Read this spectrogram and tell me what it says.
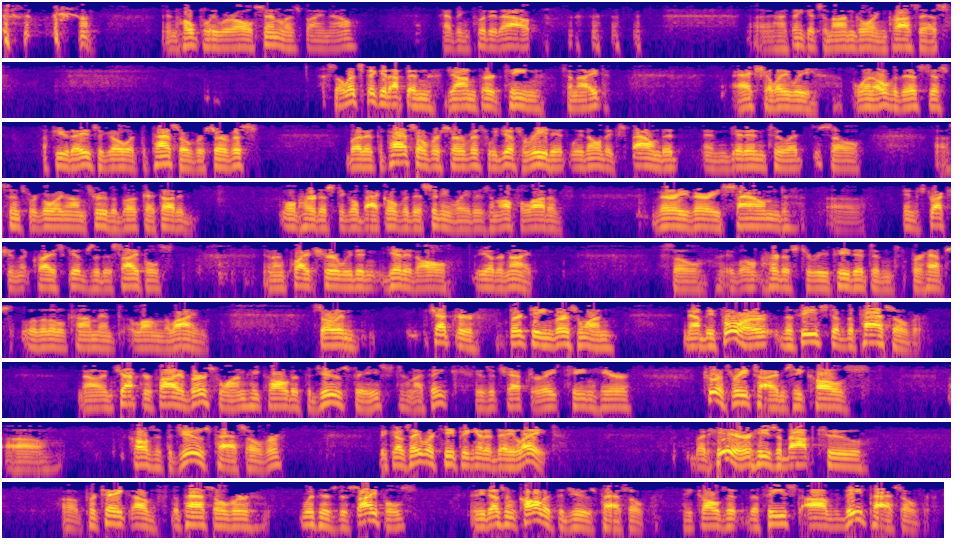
and hopefully we're all sinless by now, having put it out. Uh, I think it's an ongoing process. So let's pick it up in John 13 tonight. Actually, we went over this just a few days ago at the Passover service. But at the Passover service, we just read it. We don't expound it and get into it. So, uh, since we're going on through the book, I thought it won't hurt us to go back over this anyway. There's an awful lot of very, very sound uh, instruction that Christ gives the disciples, and I'm quite sure we didn't get it all the other night. So it won't hurt us to repeat it and perhaps with a little comment along the line. So in chapter 13, verse 1, now before the feast of the Passover, now in chapter 5, verse 1, he called it the Jews' feast, and I think, is it chapter 18 here? Two or three times he calls, uh, calls it the Jews' Passover because they were keeping it a day late. But here he's about to uh, partake of the Passover with his disciples, and he doesn't call it the Jews' Passover. He calls it the Feast of the Passover.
